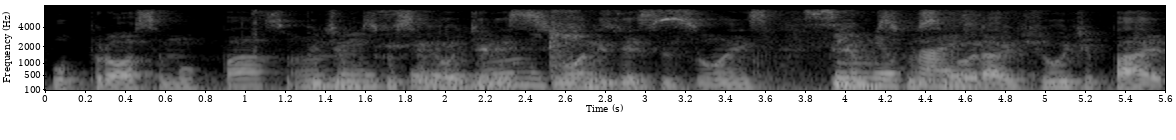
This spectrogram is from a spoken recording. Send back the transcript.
o próximo passo. Amém, pedimos que o Senhor direcione de decisões. Sim, pedimos que o Senhor ajude, Pai,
